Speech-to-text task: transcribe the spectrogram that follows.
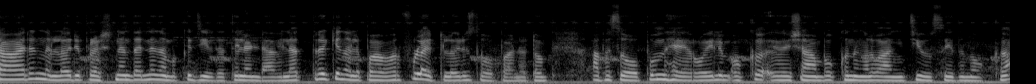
താരം എന്നുള്ള ഒരു പ്രശ്നം തന്നെ നമുക്ക് ജീവിതത്തിൽ ഉണ്ടാവില്ല. അത്രയ്ക്ക് നല്ല പവർഫുൾ ആയിട്ടുള്ള ഒരു സോപ്പാണ് കേട്ടോ. അപ്പോൾ സോപ്പും ഹെയർ ഓയിലും ഒക്കെ ഷാമ്പു ഒക്കെ നിങ്ങൾ വാങ്ങിച്ച് യൂസ് ചെയ്ത് നോക്കുക.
